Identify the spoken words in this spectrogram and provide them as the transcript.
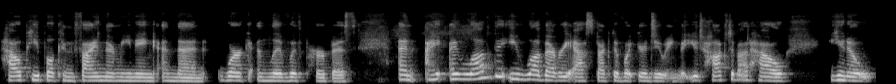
how people can find their meaning and then work and live with purpose. And I, I love that you love every aspect of what you're doing, that you talked about how, you know,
